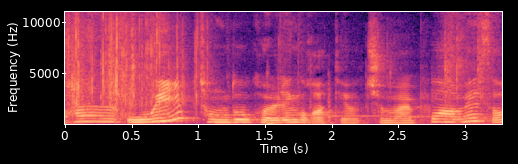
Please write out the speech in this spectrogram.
한 5일 정도 걸린 것 같아요. 주말 포함해서.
